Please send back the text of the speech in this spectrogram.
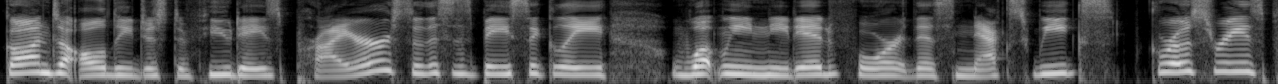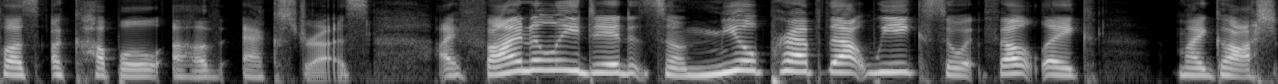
gone to Aldi just a few days prior. So this is basically what we needed for this next week's groceries plus a couple of extras. I finally did some meal prep that week, so it felt like my gosh,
